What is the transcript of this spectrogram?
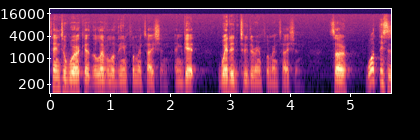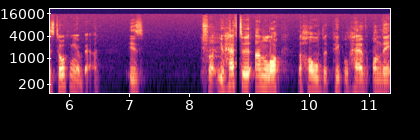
tend to work at the level of the implementation and get wedded to their implementation. So what this is talking about is you have to unlock the hold that people have on their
